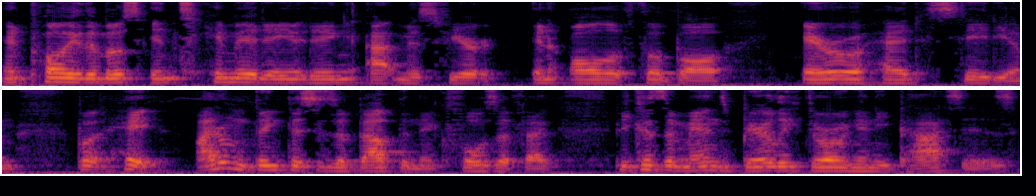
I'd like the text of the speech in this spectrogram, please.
and probably the most intimidating atmosphere in all of football, Arrowhead Stadium. But hey, I don't think this is about the Nick Foles effect because the man's barely throwing any passes.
